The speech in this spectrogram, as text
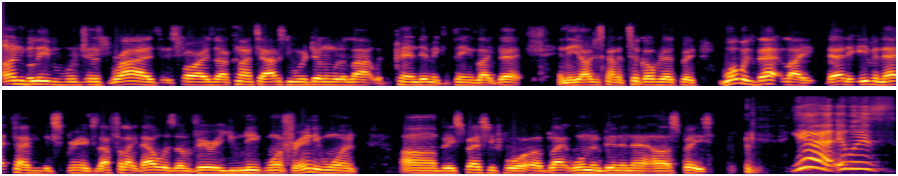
unbelievable just rise as far as our content. Obviously, we're dealing with a lot with the pandemic and things like that. And then y'all just kind of took over that space. What was that like? That even that type of experience? Because I feel like that was a very unique one for anyone, uh, but especially for a black woman being in that uh, space. Yeah, it was.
